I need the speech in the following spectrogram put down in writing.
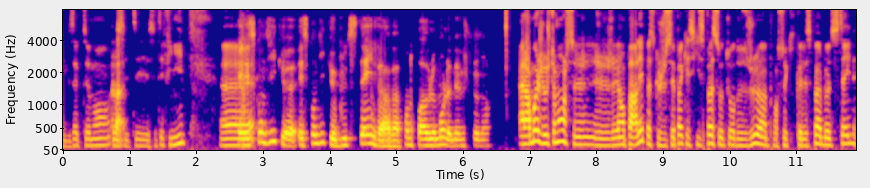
exactement. Voilà. C'était c'était fini. Et Euh, est-ce qu'on dit que, est-ce qu'on dit que Bloodstain va, va prendre probablement le même chemin? Alors moi justement j'allais en parler parce que je sais pas qu'est-ce qui se passe autour de ce jeu. hein. Pour ceux qui connaissent pas Bloodstained,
